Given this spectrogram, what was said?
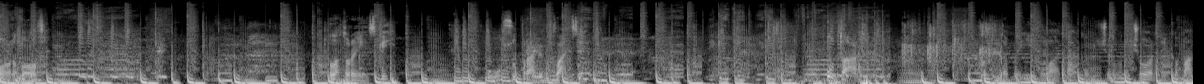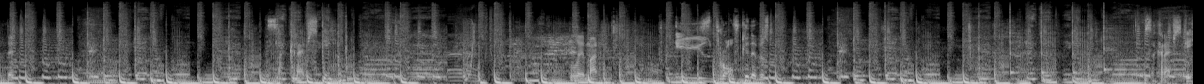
Орлов. Латуринський. У суправім фланзі. Удар. Табаїнова атака від червоно-чорної команди. Закревський. Лимар. І з бровки небез... Закревський.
